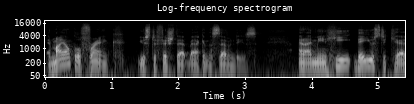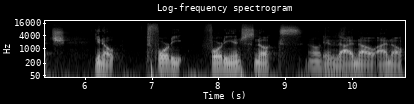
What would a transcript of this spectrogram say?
And my uncle Frank used to fish that back in the '70s, and I mean he they used to catch, you know, 40 40 inch snooks. Oh, and. I know, I know.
